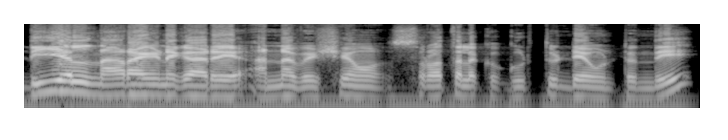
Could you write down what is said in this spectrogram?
డిఎల్ నారాయణ గారే అన్న విషయం శ్రోతలకు గుర్తుండే ఉంటుంది.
